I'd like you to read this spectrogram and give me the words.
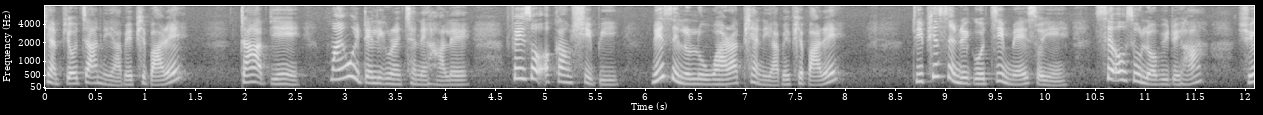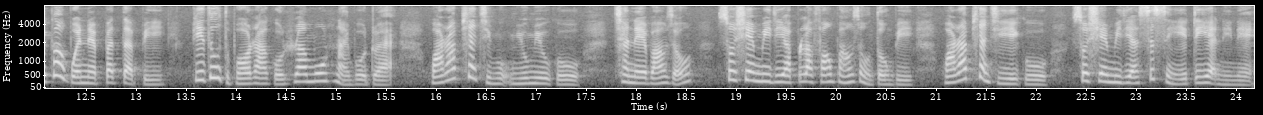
ဖြန့်ပြောကြားနေရပဲဖြစ်ပါတယ်။ဒါအပြင်မှိုင်းဝေ Telegram Channel ဟာလည်း Facebook အကောင့်ရှိပြီးနေ့စဉ်လိုလိုဝါရဖြန့်နေရပဲဖြစ်ပါတယ်။ ဒီဖြစ်စဉ်တွေကိုကြည့်မယ်ဆိုရင်စစ်အုပ်စုလော်ဘီတွေဟာရွေးကောက်ပွဲနဲ့ပတ်သက်ပြီးပြည်သူသဘောထားကိုလွှမ်းမိုးနိုင်ဖို့အတွက်ဝါဒဖြန့်ချီမှုမျိုးမျိုးကို channel ပေါင်းစုံ social media platform ပေါင်းစုံသုံးပြီးဝါဒဖြန့်ချီရေးကို social media စစ်စင်ရေးတရက်အနေနဲ့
